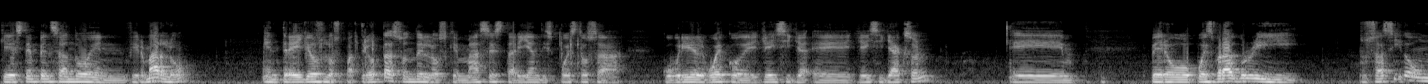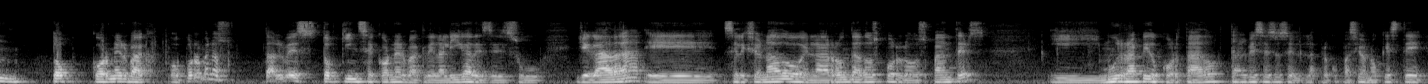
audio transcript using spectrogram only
que estén pensando en firmarlo. Entre ellos los Patriotas son de los que más estarían dispuestos a cubrir el hueco de JC, eh, Jackson. Eh, pero pues Bradbury pues ha sido un top cornerback, o por lo menos tal vez top 15 cornerback de la liga desde su llegada, eh, seleccionado en la ronda 2 por los Panthers. y muy rápido cortado, tal vez esa es la preocupación, ¿no? Que este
